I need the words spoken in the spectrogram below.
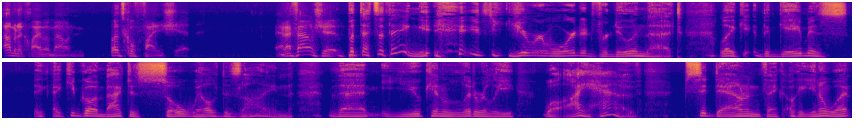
I'm gonna climb a mountain. Let's go find shit and I found shit. But that's the thing. You're rewarded for doing that. Like the game is I keep going back to so well designed that you can literally, well, I have sit down and think, okay, you know what?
